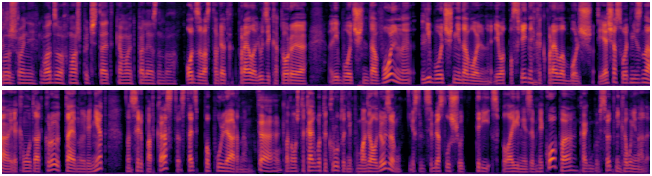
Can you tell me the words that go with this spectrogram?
прослушиваний в отзывах можешь почитать, кому это полезно было. Отзывы оставляют, как правило, люди, которые либо очень довольны, либо очень недовольны. И вот последних, как правило, больше. Я сейчас вот не знаю, я кому-то открою тайну или нет, но цель подкаста — стать популярным. Так, Потому что как бы ты круто не помогал людям, если тебя слушают три с половиной землекопа, как бы все это никому не надо.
